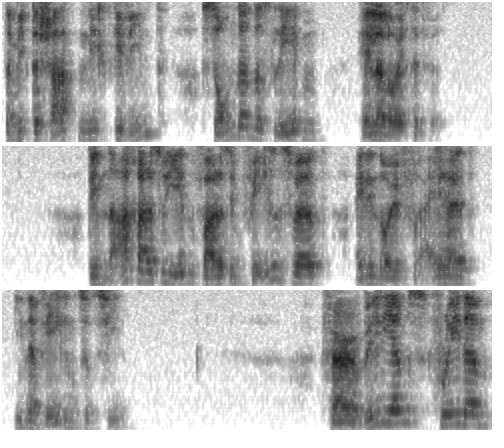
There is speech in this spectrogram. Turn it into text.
damit der Schatten nicht gewinnt, sondern das Leben hell erleuchtet wird. Demnach also jedenfalls empfehlenswert, eine neue Freiheit in Erwägung zu ziehen. Pharrell Williams Freedom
